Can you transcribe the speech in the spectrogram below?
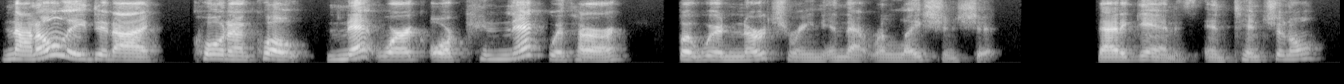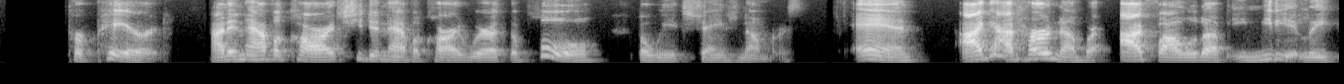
not only did I quote unquote network or connect with her, but we're nurturing in that relationship. That again is intentional, prepared, I didn't have a card. She didn't have a card. We're at the pool, but we exchanged numbers. And I got her number. I followed up immediately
